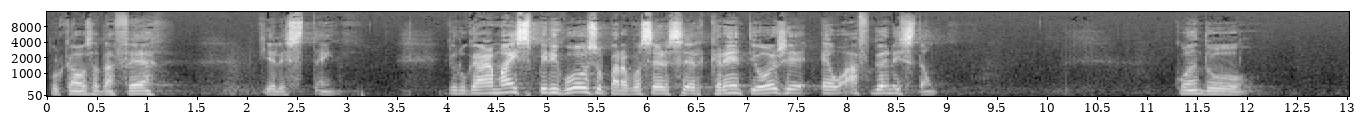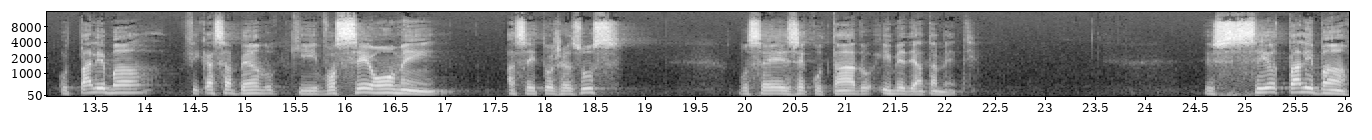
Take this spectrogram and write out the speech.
por causa da fé que eles têm. E o lugar mais perigoso para você ser crente hoje é o Afeganistão. Quando o Talibã fica sabendo que você, homem, aceitou Jesus, você é executado imediatamente. E se o Talibã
